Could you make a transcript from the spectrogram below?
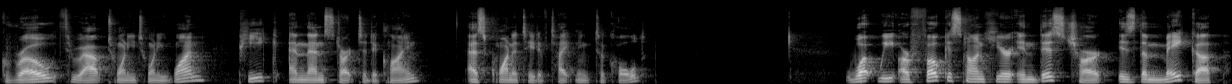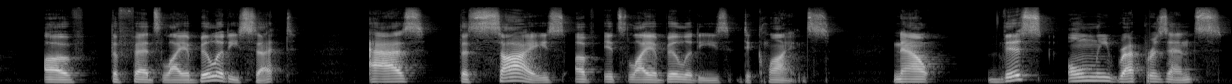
grow throughout 2021, peak, and then start to decline as quantitative tightening took hold. What we are focused on here in this chart is the makeup of the Fed's liability set as the size of its liabilities declines. Now, this only represents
